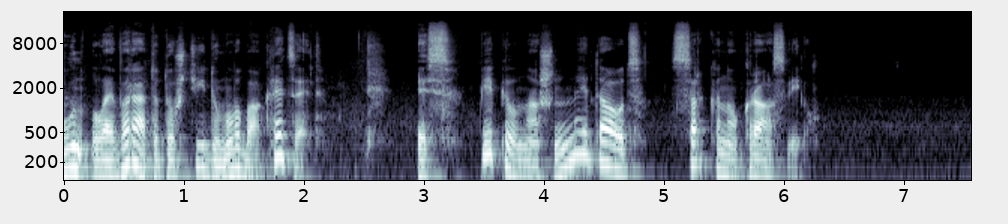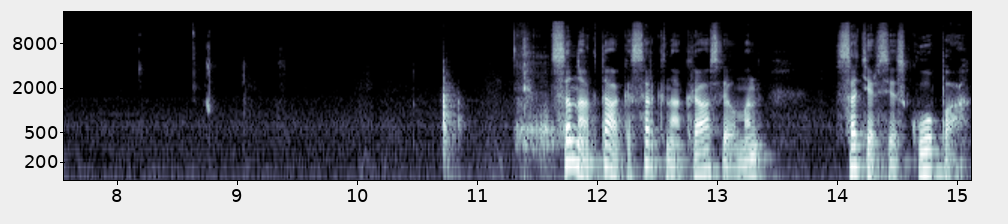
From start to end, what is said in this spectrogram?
Un, lai varētu to šķīdumu labāk redzēt, es piepilnāšu nedaudz sarkano krāsvielu. Sanāk tā, ka sarkanā krāsviela man saķersies kopā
